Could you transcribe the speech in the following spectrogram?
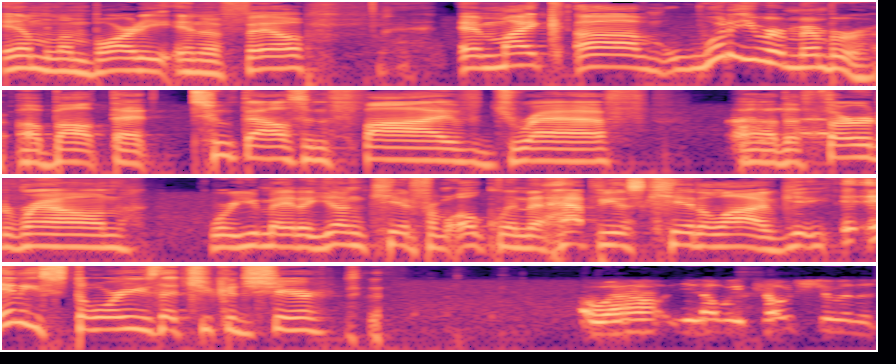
M Lombardi NFL. And Mike, um, what do you remember about that 2005 draft? Uh, the third round where you made a young kid from Oakland the happiest kid alive. Any stories that you could share? well, you know, we coached you in the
